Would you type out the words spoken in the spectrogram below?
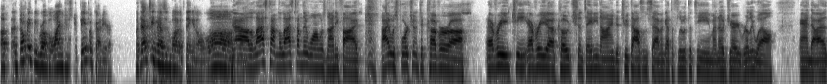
a, a, don't make me rub a lime juice in your paper cut here. But that team hasn't won a thing in a long. No, the last time the last time they won was '95. I was fortunate to cover uh, every team, every uh, coach since '89 to 2007. Got to flew with the team. I know Jerry really well, and uh,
